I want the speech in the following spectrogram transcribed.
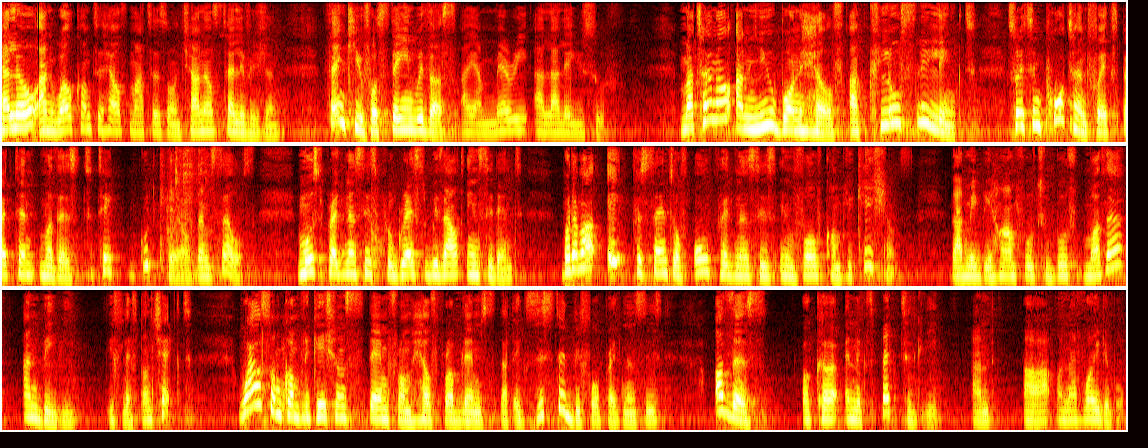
Hello and welcome to Health Matters on Channels Television. Thank you for staying with us. I am Mary Alale Yusuf. Maternal and newborn health are closely linked, so it's important for expectant mothers to take good care of themselves. Most pregnancies progress without incident, but about 8% of all pregnancies involve complications that may be harmful to both mother and baby if left unchecked. While some complications stem from health problems that existed before pregnancies, others occur unexpectedly and are unavoidable.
